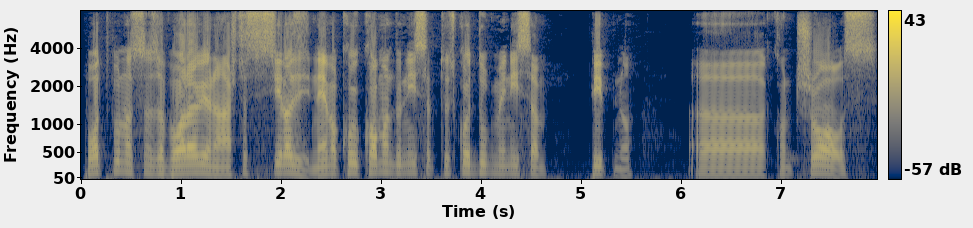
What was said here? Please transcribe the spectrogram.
Potpuno sam zaboravio na šta se silazi. Nema koju komandu nisam, to je koje dugme nisam pipnuo. Controls.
